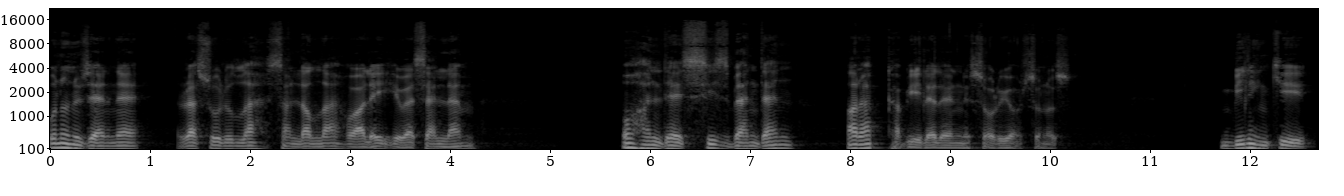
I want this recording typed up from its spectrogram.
Bunun üzerine Rasulullah sallallahu aleyhi ve sellem o halde siz benden Arap kabilelerini soruyorsunuz. Bilin ki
